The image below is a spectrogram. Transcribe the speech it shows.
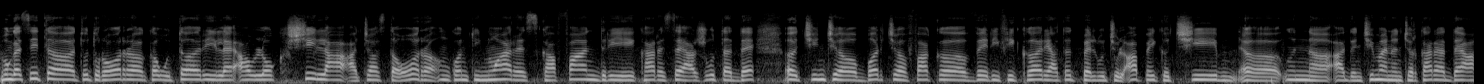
Bun găsit uh, tuturor, căutările au loc și la această oră. În continuare, scafandrii care se ajută de uh, cinci uh, bărci fac verificări atât pe luciul apei cât și în adâncime în încercarea de a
